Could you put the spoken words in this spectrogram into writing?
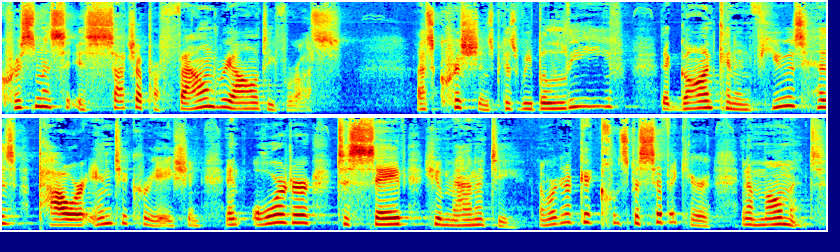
Christmas is such a profound reality for us as Christians because we believe that God can infuse his power into creation in order to save humanity. And we're going to get specific here in a moment.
